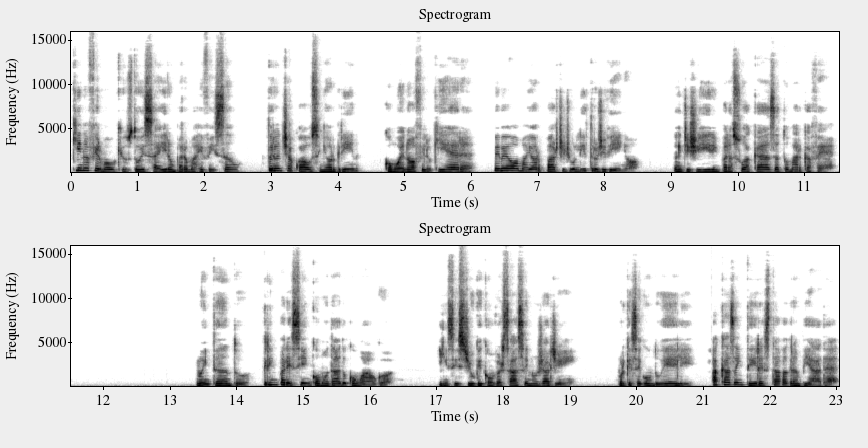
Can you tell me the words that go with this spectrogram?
Kin afirmou que os dois saíram para uma refeição, durante a qual o Sr. Green, como enófilo que era, bebeu a maior parte de um litro de vinho antes de irem para sua casa tomar café. No entanto, Green parecia incomodado com algo e insistiu que conversassem no jardim, porque, segundo ele, a casa inteira estava grampeada.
